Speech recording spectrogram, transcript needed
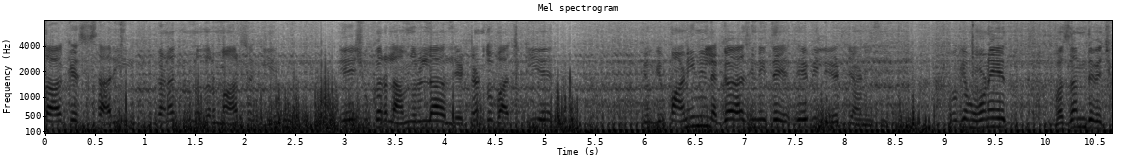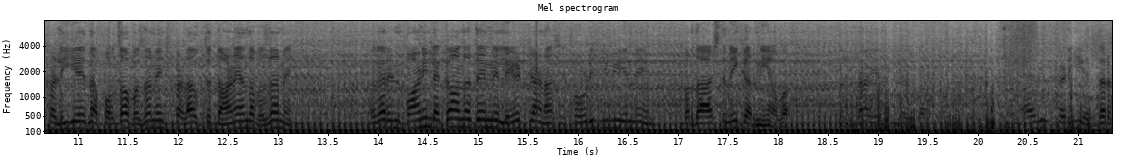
ਤਾਂ ਕਿ ਅਸੀਂ ਸਾਰੀ ਕਣਕ ਨੂੰ ਨਜ਼ਰ ਮਾਰ ਸਕੀਏ। ਇਹ ਸ਼ੁਕਰ, ਅਲਹਮਦੁਲਿਲਾ, ਲੇਟਣ ਤੋਂ ਬਚ ਗਈ ਹੈ। ਕਿਉਂਕਿ ਪਾਣੀ ਨਹੀਂ ਲੱਗਾ ਹੋਇਆ ਸੀ, ਨਹੀਂ ਤੇ ਇਹ ਵੀ ਲੇਟ ਜਾਣੀ ਸੀ। ਕਿਉਂਕਿ ਹੁਣ ਇਹ ਵਜ਼ਨ ਦੇ ਵਿੱਚ ਖੜੀ ਹੈ ਇਹਦਾ ਪੌਦਾ ਵਜ਼ਨ ਵਿੱਚ ਖੜਾ, ਉੱਤੇ ਦਾਣਿਆਂ ਦਾ ਵਜ਼ਨ ਹੈ। ਅਗਰ ਇਹਨੂੰ ਪਾਣੀ ਲੱਗਾ ਹੁੰਦਾ ਤਾਂ ਇਹਨੇ ਲੇਟ ਜਾਣਾ ਸੀ ਥੋੜੀ ਜਿਹੀ ਵੀ ਇਹਨੇ ਬਰਦਾਸ਼ਤ ਨਹੀਂ ਕਰਨੀ ਹਵਾ। ਲੱਗਦਾ ਇਹ ਨਹੀਂ ਲੱਗਦਾ। ਇਹ ਵੀ ਖੜੀ ਹੈ ਇੱਧਰ।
